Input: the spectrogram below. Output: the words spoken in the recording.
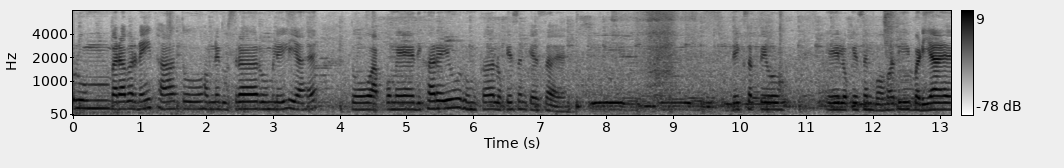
रूम बराबर नहीं था तो हमने दूसरा रूम ले लिया है तो आपको मैं दिखा रही हूँ रूम का लोकेशन कैसा है देख सकते हो ये लोकेशन बहुत ही बढ़िया है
